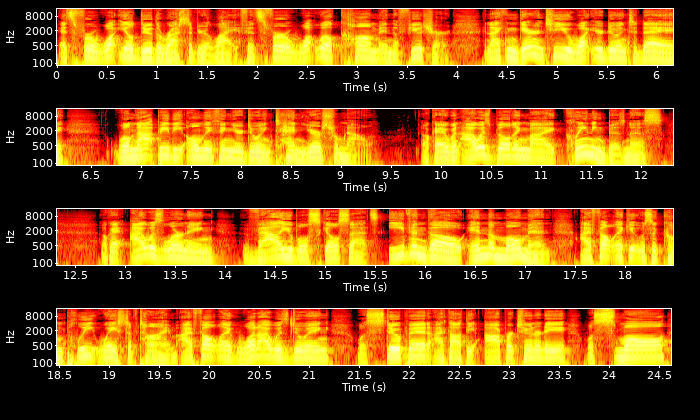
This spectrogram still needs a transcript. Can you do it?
It's for what you'll do the rest of your life. It's for what will come in the future. And I can guarantee you what you're doing today will not be the only thing you're doing 10 years from now. Okay. When I was building my cleaning business, Okay, I was learning valuable skill sets, even though in the moment I felt like it was a complete waste of time. I felt like what I was doing was stupid. I thought the opportunity was small.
